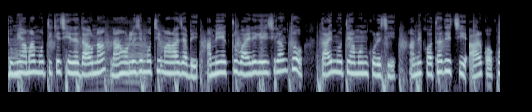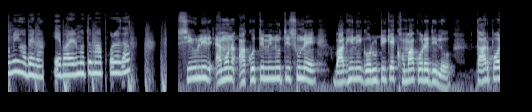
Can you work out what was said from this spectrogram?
তুমি আমার মতিকে ছেড়ে দাও না না হলে যে মতি মারা যাবে। আমি একটু বাইরে গিয়েছিলাম তো, তাই মতি এমন করেছি। আমি কথা দিচ্ছি, আর কখনোই হবে না। এবারের মতো মাফ করে দাও। শিউলির এমন আকুতি মিনতি শুনে বাঘিনী গরুটিকে ক্ষমা করে দিল। তারপর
